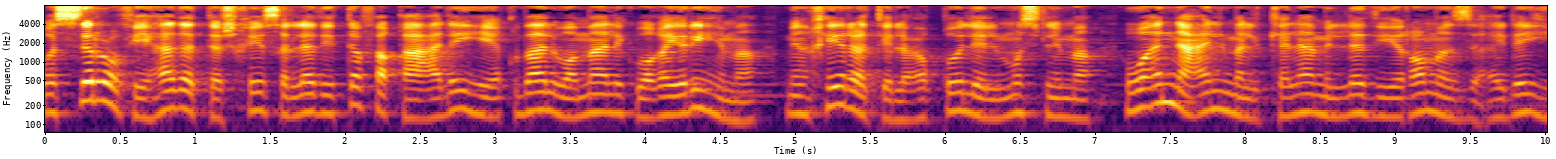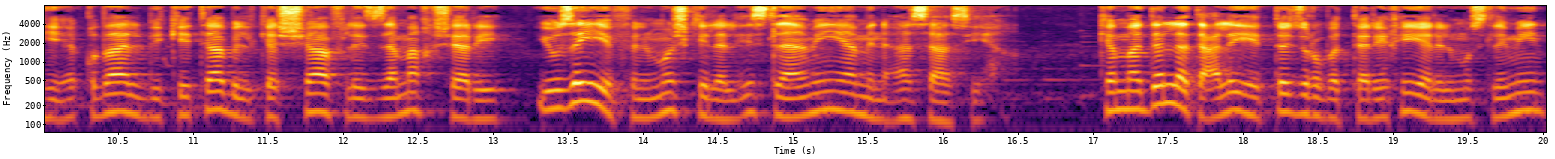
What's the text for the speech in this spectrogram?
والسر في هذا التشخيص الذي اتفق عليه إقبال ومالك وغيرهما من خيرة العقول المسلمة هو أن علم الكلام الذي رمز إليه إقبال بكتاب الكشاف للزمخشري يزيف المشكلة الإسلامية من أساسها. كما دلت عليه التجربة التاريخية للمسلمين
